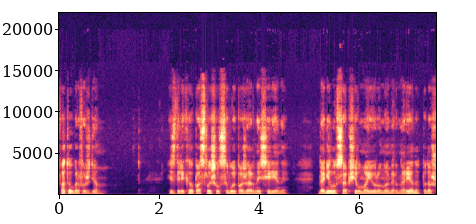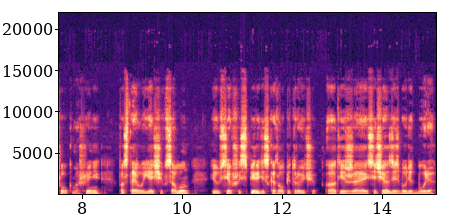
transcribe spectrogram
«Фотографа ждем». Издалека послышался вой пожарной сирены. Данилов сообщил майору номер наряда, подошел к машине, поставил ящик в салон и, усевшись спереди, сказал Петровичу, «Отъезжай, сейчас здесь будет буря».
